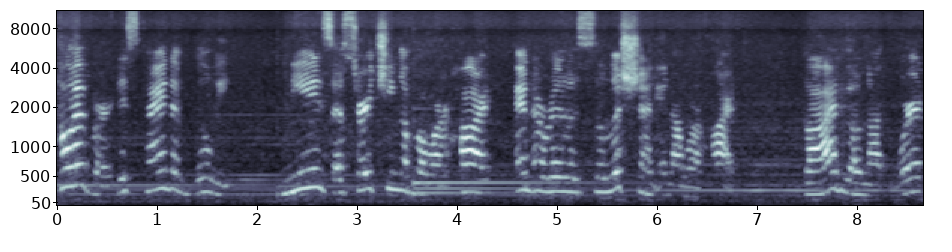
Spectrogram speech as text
However, this kind of going needs a searching of our heart and a resolution in our heart. God will not work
